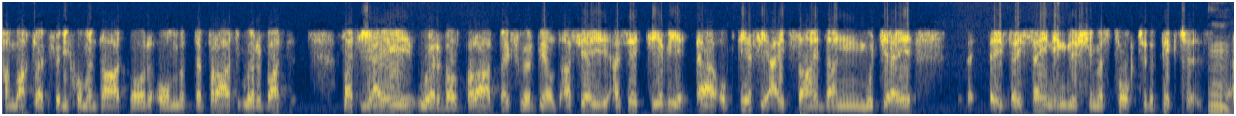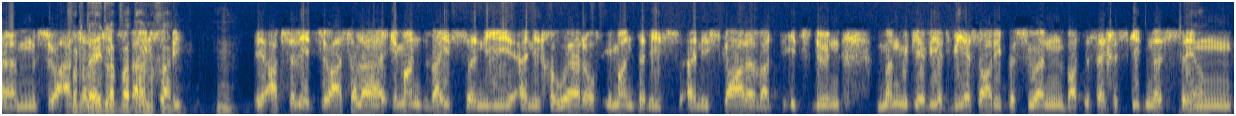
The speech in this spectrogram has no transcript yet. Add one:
gemaklik vir die kommentator om te praat oor wat wat jy oor wil praat byvoorbeeld. As jy as jy TV uh, op TV uitsaai, dan moet jy they they say in English you must talk to the pictures. Hmm. Ehm mm. um, so as verduidelik wat aangaan. Hmm. Ja, absoluut. So as hulle iemand wys in die in die gehoor of iemand in die in die skare wat iets doen, min moet jy weet wie is daardie persoon, wat is sy geskiedenis ja. en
